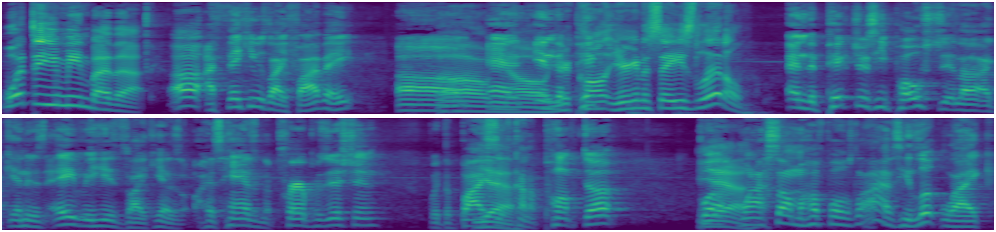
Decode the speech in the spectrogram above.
What do you mean by that? Uh, I think he was like five eight. Um, Oh and no, the you're pic- calling. You're gonna say he's little. and the pictures he posted, like in his AV, he's like he has his hands in the prayer position with the biceps Yeah. kind of pumped up. But Yeah. when I saw him on HuffPost Lives, he looked like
